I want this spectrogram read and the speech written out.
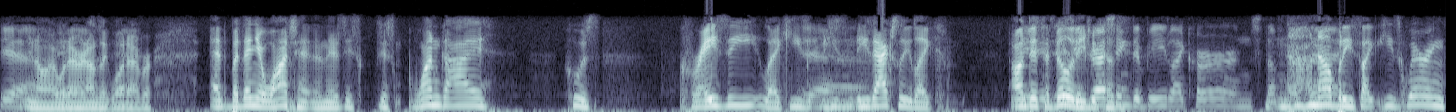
Yeah. you know, or whatever, and I was like, yeah. whatever. And but then you're watching it, and there's this this one guy who's crazy. Like he's Yeah. he's he's actually like on Is he- is- disability is he because dressing to be like her and stuff. No, like no, but he's like he's wearing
